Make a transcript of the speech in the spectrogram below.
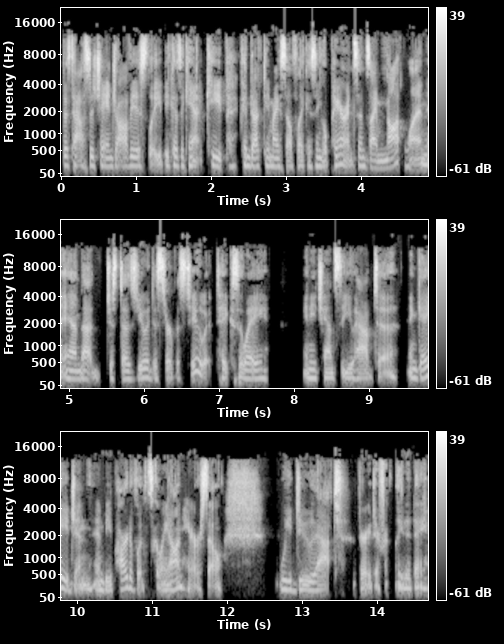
this has to change, obviously, because I can't keep conducting myself like a single parent since I'm not one. And that just does you a disservice too. It takes away any chance that you have to engage and, and be part of what's going on here. So we do that very differently today.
